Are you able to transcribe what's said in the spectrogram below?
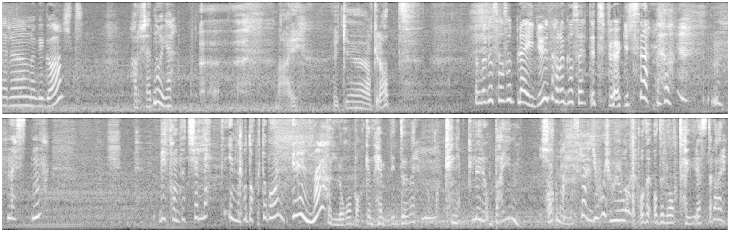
Er det noe galt? Har det skjedd noe? Nei, ikke akkurat. Men dere ser så bleike ut. Har dere sett et spøkelse? Nesten. Vi fant et skjelett inne på doktorgården. Une? Det lå bak en hemmelig dør. Og knokler og bein. Ikke et menneske. Jo, jo, jo. Og det, og det lå tøyrester der.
